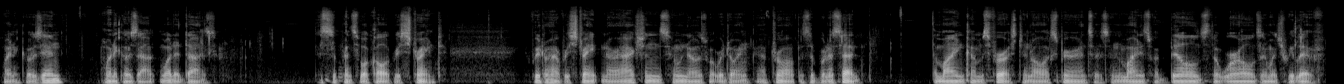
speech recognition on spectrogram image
when it goes in, when it goes out, and what it does. This is a principle called restraint. If we don't have restraint in our actions, who knows what we're doing? After all, as the Buddha said, the mind comes first in all experiences, and the mind is what builds the worlds in which we live.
